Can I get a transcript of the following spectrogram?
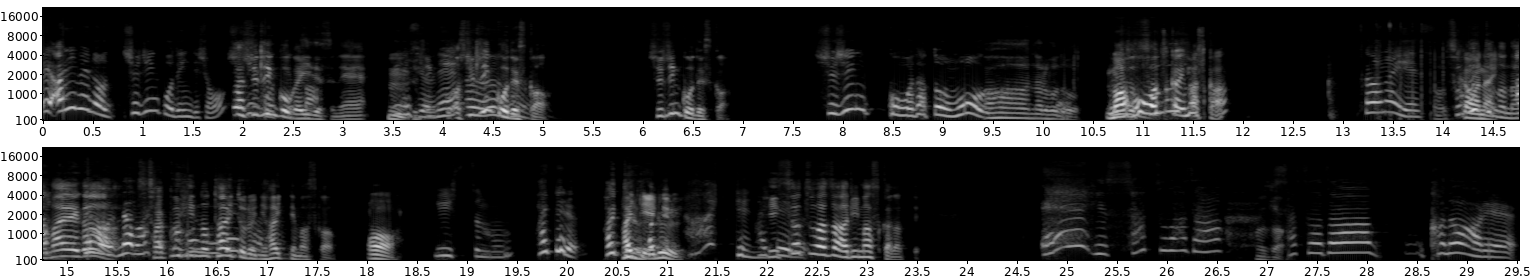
え、アニメの主人公でいいんでしょ？あ主人公がいいですすね。うんいいですよね主人公あ主人公ですうんか？主人公ですか？主人公だと思う。ああ、なるほど。魔法は使いますか？使わないです。あそ使わないの人の名前あでも名が前作品のタイトルに入ってますか？おういい質問。入ってる。入ってる？入っている。必殺技ありますか？だって。え必殺技？技必殺技かなあれ。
